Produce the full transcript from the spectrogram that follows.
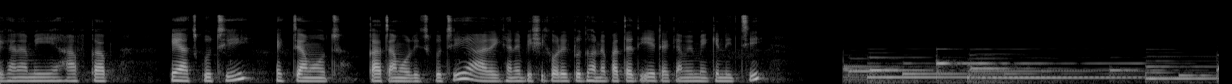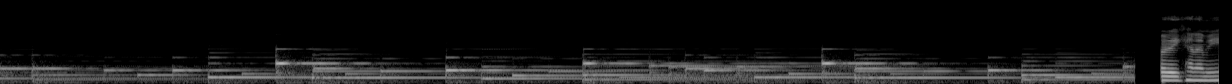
এখানে আমি হাফ কাপ পেঁয়াজ কুচি, এক চামচ কাঁচামরিচ কুচি, আর এখানে বেশি করে একটু ধনে পাতা দিয়ে এটাকে আমি মেখে নিচ্ছি। এখানে আমি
